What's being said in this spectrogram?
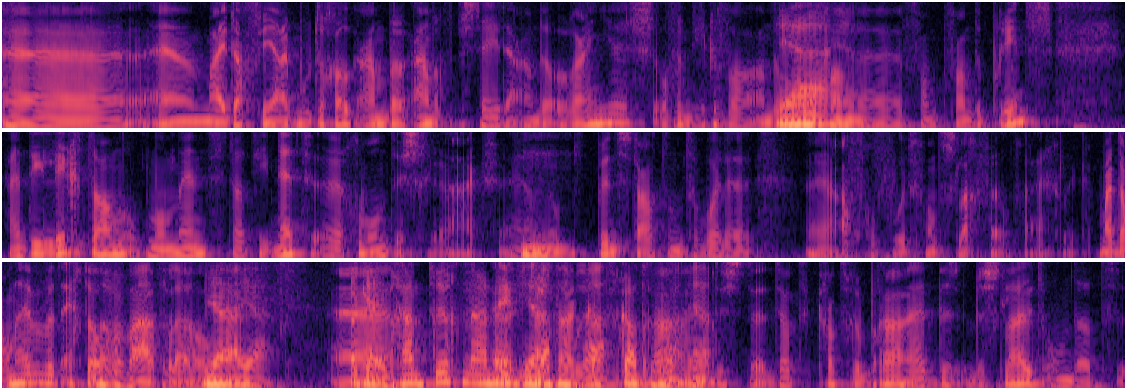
Eh, en, maar hij dacht van ja, ik moet toch ook aan- aandacht besteden aan de Oranjes. Of in ieder geval aan de Ja, rol van, ja. eh, van, van de prins. En die ligt dan op het moment dat hij net eh, gewond is geraakt. En Hmm. op het punt staat om te worden eh, afgevoerd van het slagveld eigenlijk. Maar dan hebben we het echt over, Over Waterloo. Waterloo. Ja, ja. Oké, we gaan terug naar de... Ja. Dus de- dat Quatre Bras het be- besluit om dat,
